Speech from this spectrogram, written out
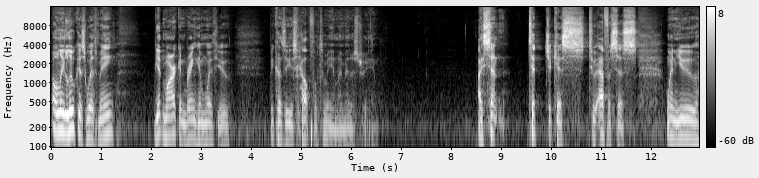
Only Luke is with me. Get Mark and bring him with you because he's helpful to me in my ministry. I sent Tychicus to Ephesus. When you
